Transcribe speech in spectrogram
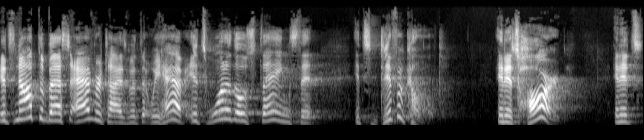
It's not the best advertisement that we have. It's one of those things that it's difficult. And it's hard and it's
